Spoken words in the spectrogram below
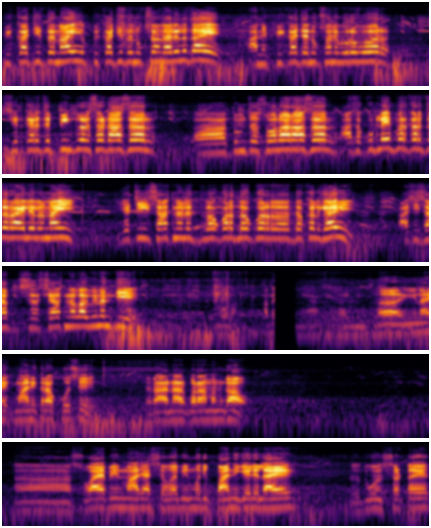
पिकाची तर नाही पिकाची तर नुकसान झालेलंच आहे. आणि पिकाच्या नुकसानीबरोबर शेतकऱ्याचं पिंकलर सट असेल तुमचं सोलार असेल असं कुठल्याही प्रकारचं राहिलेलं नाही. याची शासनाने लवकरात लवकर दखल घ्यावी अशी शासनाला विनंती आहे. विनायक माणिकराव खोसे राहणार ब्राह्मणगाव. सोयाबीन माझ्या सोयाबीनमध्ये पाणी गेलेलं आहे. दोन सट आहेत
